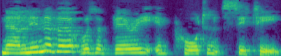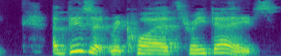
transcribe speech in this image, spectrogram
Now Nineveh was a very important city. A visit required three days.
